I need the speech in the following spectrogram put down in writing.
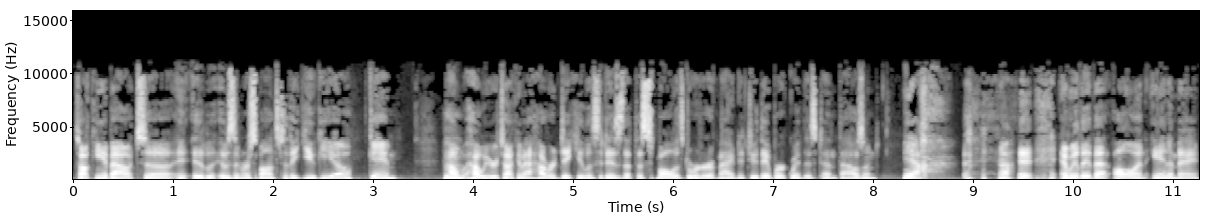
Talking about uh, it, it was in response to the Yu-Gi-Oh game. How, how we were talking about how ridiculous it is that the smallest order of magnitude they work with is ten thousand, Yeah. and we laid that all on anime, and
